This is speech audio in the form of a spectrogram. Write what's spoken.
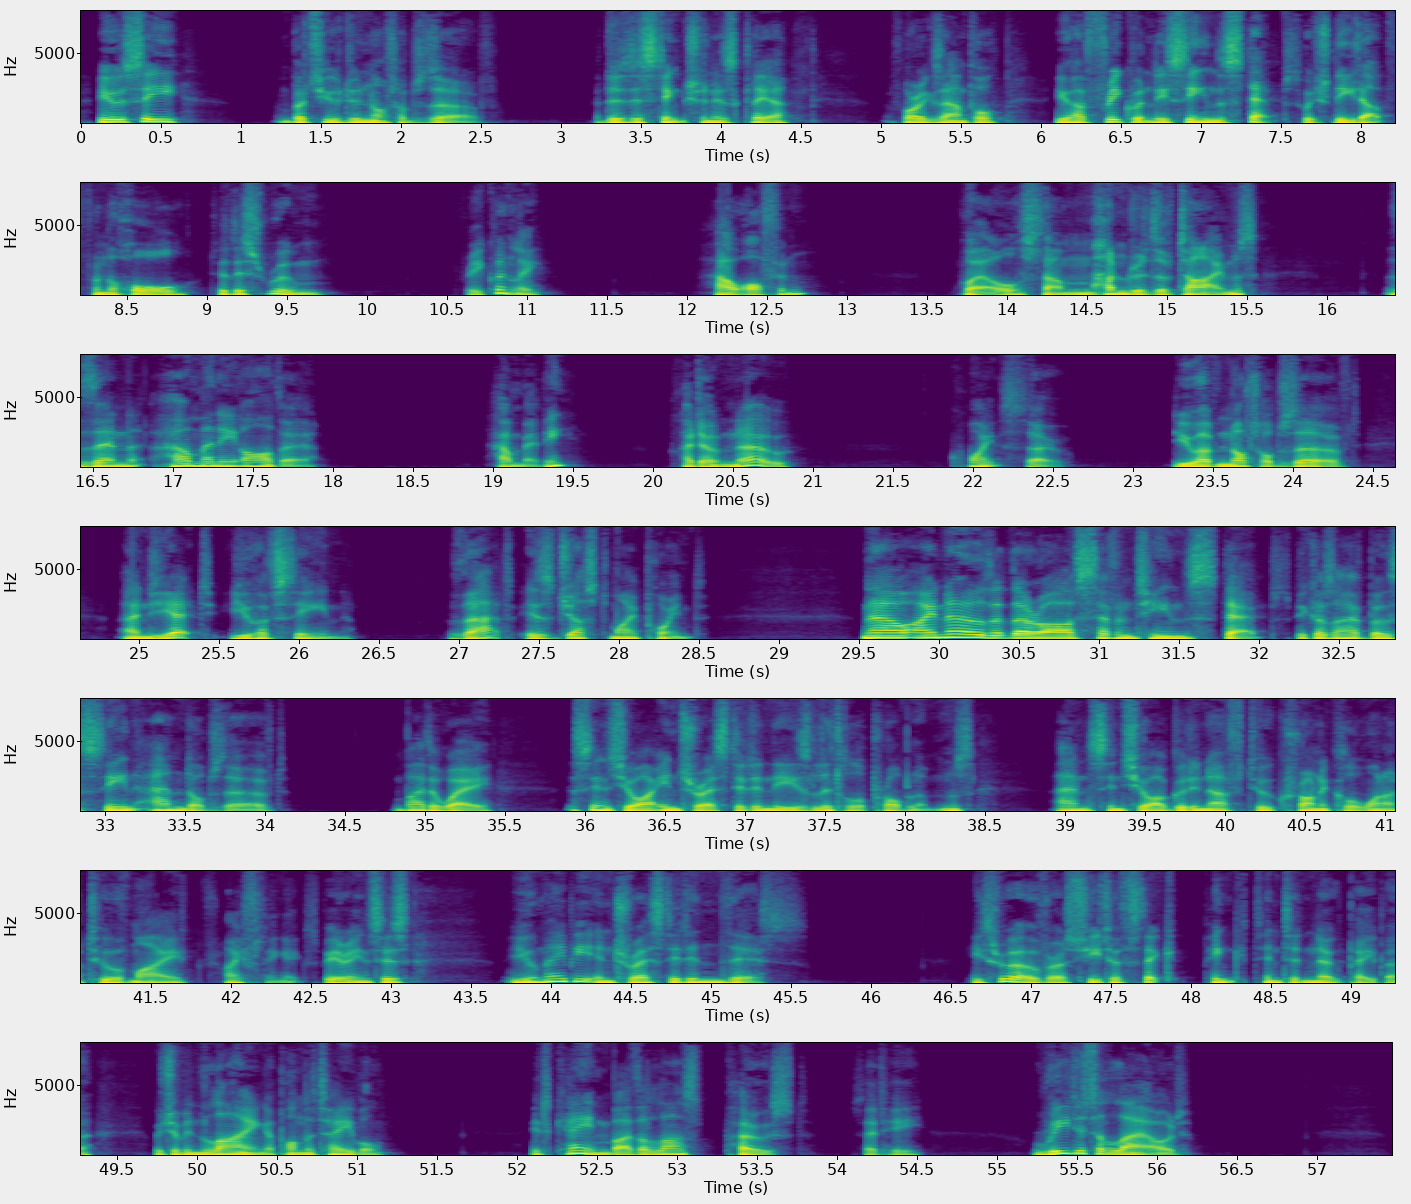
"You see, but you do not observe. The distinction is clear. For example. You have frequently seen the steps which lead up from the hall to this room?" "Frequently." "How often?" "Well, some hundreds of times." "Then how many are there?" "How many? I don't know." "Quite so. You have not observed, and yet you have seen. That is just my point. Now I know that there are seventeen steps because I have both seen and observed. By the way since you are interested in these little problems, and since you are good enough to chronicle one or two of my trifling experiences, you may be interested in this." He threw over a sheet of thick pink-tinted notepaper which had been lying upon the table. "It came by the last post," said he. "Read it aloud."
